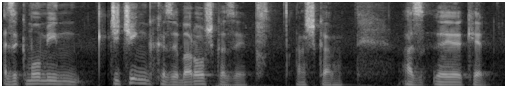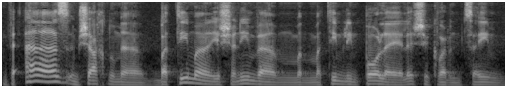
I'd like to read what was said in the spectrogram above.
אז זה כמו מין צ'יצ'ינג כזה בראש כזה, אשכרה. אז אה, כן, ואז המשכנו מהבתים הישנים והמתים לנפול האלה, שכבר נמצאים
